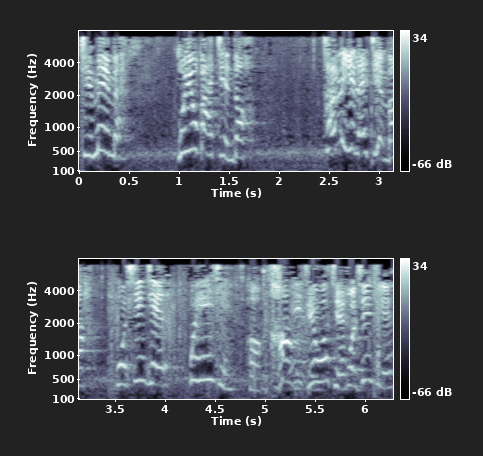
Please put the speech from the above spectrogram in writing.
姐妹们，我有把剪刀，咱们也来剪吧。我先剪，我也剪。好，好，给我解，我先解。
